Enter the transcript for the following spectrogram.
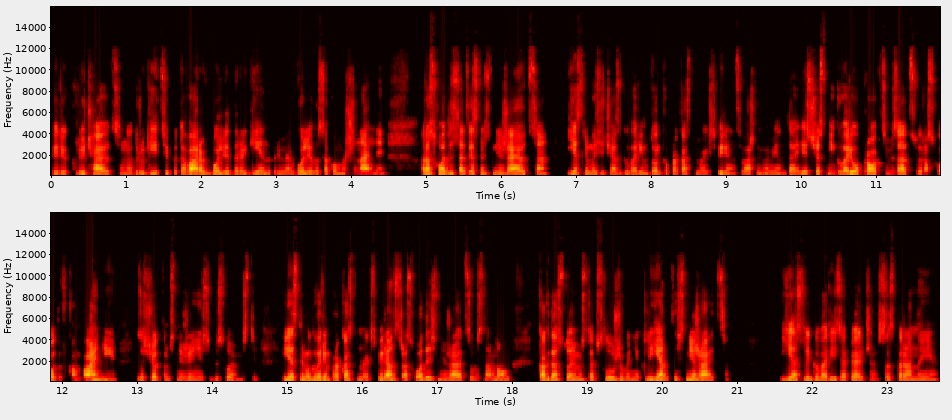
переключаются на другие типы товаров, более дорогие, например, более высокомаржинальные, расходы, соответственно, снижаются. Если мы сейчас говорим только про customer experience, важный момент, да, я сейчас не говорю про оптимизацию расходов компании за счет там, снижения себестоимости. Если мы говорим про customer experience, расходы снижаются в основном, когда стоимость обслуживания клиента снижается. Если говорить, опять же, со стороны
